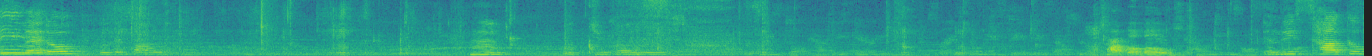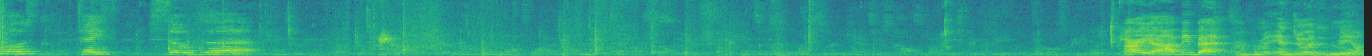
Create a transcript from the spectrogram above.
These little, what they call it? Hmm? You call these? Taco bowls. And these taco bowls taste so good. All right, y'all. I'll be back. hmm Enjoy this meal.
